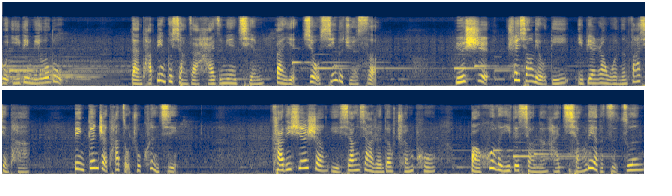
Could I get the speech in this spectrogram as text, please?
我一定迷了路，但他并不想在孩子面前扮演救星的角色，于是。吹响柳笛，以便让我能发现他，并跟着他走出困境。卡迪先生以乡下人的淳朴，保护了一个小男孩强烈的自尊。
